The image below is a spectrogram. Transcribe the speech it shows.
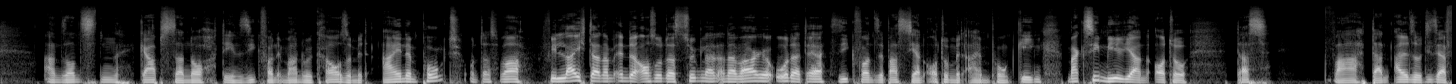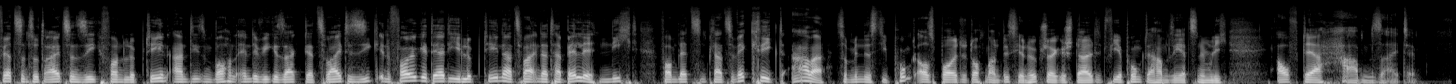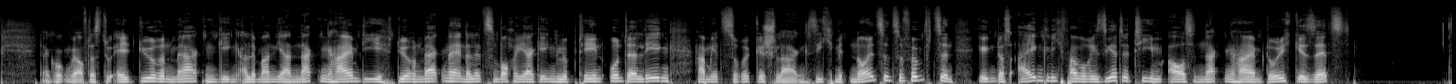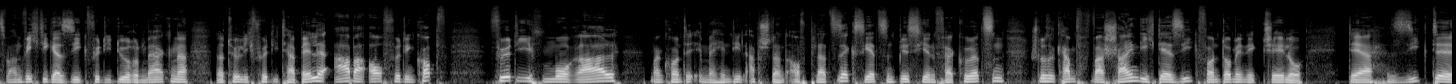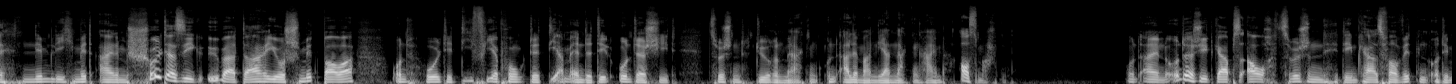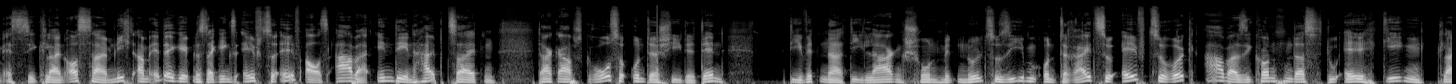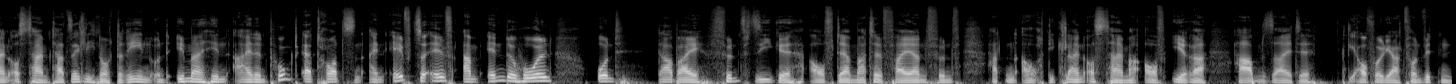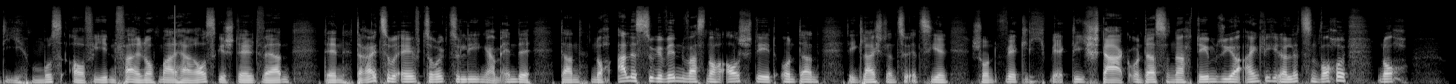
Ansonsten gab es dann noch den Sieg von Emanuel Krause mit einem Punkt und das war vielleicht dann am Ende auch so das Zünglein an der Waage oder der Sieg von Sebastian Otto mit einem Punkt gegen Maximilian Otto. Das war dann also dieser 14 zu 13 Sieg von Lübten an diesem Wochenende. Wie gesagt, der zweite Sieg in Folge, der die Lübtener zwar in der Tabelle nicht vom letzten Platz wegkriegt, aber zumindest die Punktausbeute doch mal ein bisschen hübscher gestaltet. Vier Punkte haben sie jetzt nämlich auf der Habenseite. Dann gucken wir auf das Duell Düren-Merken gegen Alemannia Nackenheim. Die Düren-Merkener in der letzten Woche ja gegen Lübten unterlegen, haben jetzt zurückgeschlagen, sich mit 19 zu 15 gegen das eigentlich favorisierte Team aus Nackenheim durchgesetzt. Es war ein wichtiger Sieg für die Düren-Merkener, natürlich für die Tabelle, aber auch für den Kopf, für die Moral. Man konnte immerhin den Abstand auf Platz 6 jetzt ein bisschen verkürzen. Schlüsselkampf wahrscheinlich der Sieg von Dominik Celo. Der siegte nämlich mit einem Schultersieg über Dario Schmidbauer und holte die vier Punkte, die am Ende den Unterschied zwischen Dürenmerken und Alemannia Nackenheim ausmachten. Und einen Unterschied gab es auch zwischen dem KSV Witten und dem SC Klein Ostheim. Nicht am Endergebnis, da ging es 11 zu 11 aus, aber in den Halbzeiten, da gab es große Unterschiede, denn die Wittner, die lagen schon mit 0 zu 7 und 3 zu 11 zurück, aber sie konnten das Duell gegen Klein Ostheim tatsächlich noch drehen und immerhin einen Punkt ertrotzen, ein 11 zu 11 am Ende holen und dabei fünf Siege auf der Matte feiern. Fünf hatten auch die Klein Ostheimer auf ihrer Habenseite die Aufholjagd von Witten, die muss auf jeden Fall nochmal herausgestellt werden. Denn 3 zu 11 zurückzuliegen, am Ende dann noch alles zu gewinnen, was noch aussteht und dann den Gleichstand zu erzielen, schon wirklich, wirklich stark. Und das, nachdem sie ja eigentlich in der letzten Woche noch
